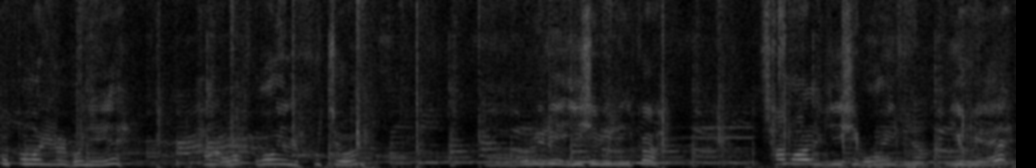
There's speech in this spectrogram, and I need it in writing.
꽃봉오리를 보니 한 5, 일 후쯤 어, 오늘이 20일이니까 3월 25일이나 이후에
